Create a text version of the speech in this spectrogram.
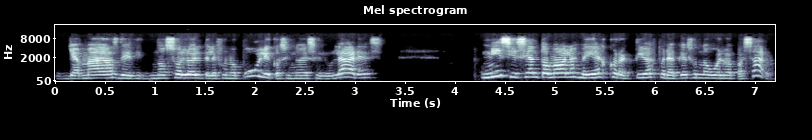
llamadas de no solo del teléfono público, sino de celulares ni si se han tomado las medidas correctivas para que eso no vuelva a pasar.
